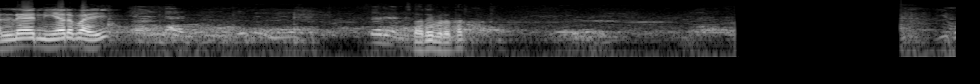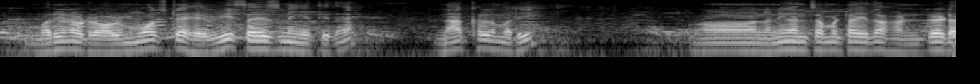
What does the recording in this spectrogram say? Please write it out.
ಅಲ್ಲೇ ನಿಯರ್ ಬೈ ಸರಿ ಬ್ರದರ್ ಮರಿ ನೋಡ್ರಿ ಆಲ್ಮೋಸ್ಟ್ ಹೆವಿ ಸೈಜ್ನಾಗ ಐತಿದೆ ನಾಲ್ಕಲ್ ಮರಿ. ನನಗನ್ಸೋ ಅನ್ಸೋ ಮಟ್ಟ ಇದು ಹಂಡ್ರೆಡ್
